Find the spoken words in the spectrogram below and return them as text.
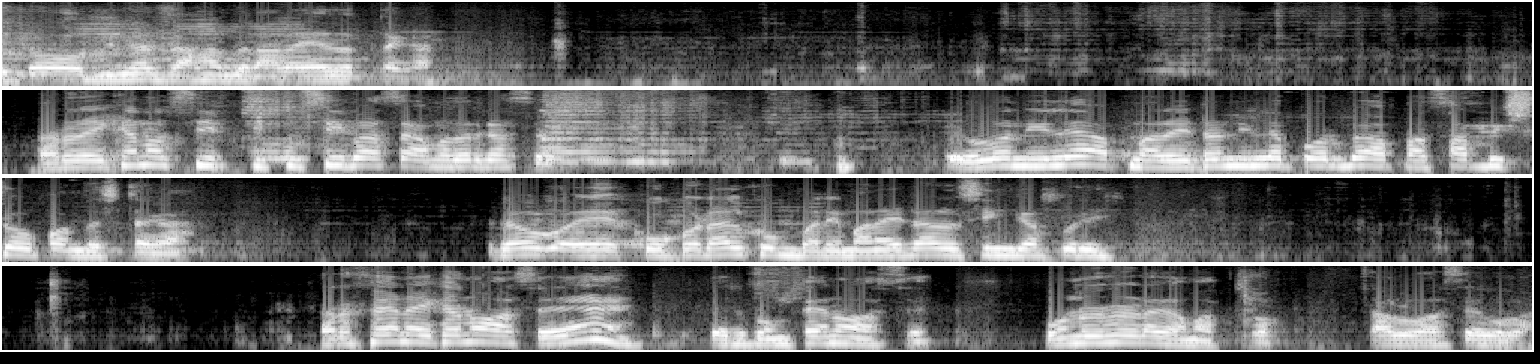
এটা জাহাজের আড়াই হাজার টাকা। আর এখানেও সিপ কিছু সিপ আছে আমাদের কাছে। এগুলো নিলে আপনার, এটা নিলে পড়বে আপনার ছাব্বিশশো পঞ্চাশ টাকা। এটাও কোকোডাইল কোম্পানি মানে এটা সিঙ্গাপুরি। আর ফ্যান এখানেও আছে হ্যাঁ? এরকম ফ্যানও আছে। পনেরোশো টাকা মাত্র, চালু আছে এগুলা।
